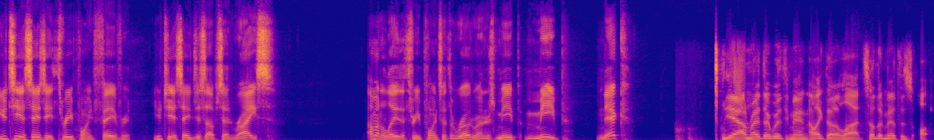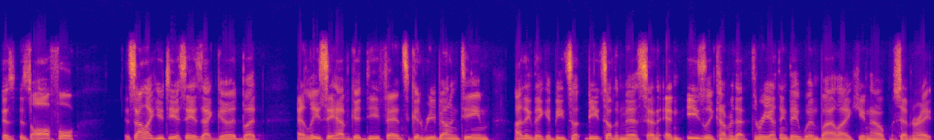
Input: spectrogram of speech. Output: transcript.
UTSA is a three point favorite. UTSA just upset Rice. I'm going to lay the three points with the Roadrunners. Meep meep. Nick. Yeah, I'm right there with you, man. I like that a lot. Southern Myth is is is awful. It's not like UTSA is that good, but at least they have good defense, a good rebounding team. I think they could beat Sou- beat Southern Miss and, and easily cover that three. I think they win by like you know seven or eight.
